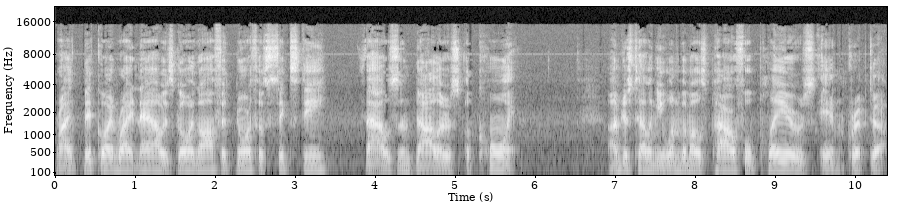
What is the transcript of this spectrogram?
Right? Bitcoin right now is going off at north of $60,000 a coin. I'm just telling you, one of the most powerful players in crypto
